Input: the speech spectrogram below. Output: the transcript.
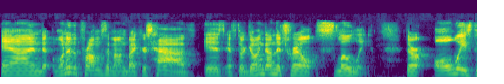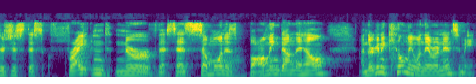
And one of the problems that mountain bikers have is if they're going down the trail slowly, they're always, there's just this frightened nerve that says someone is bombing down the hill and they're going to kill me when they run into me.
